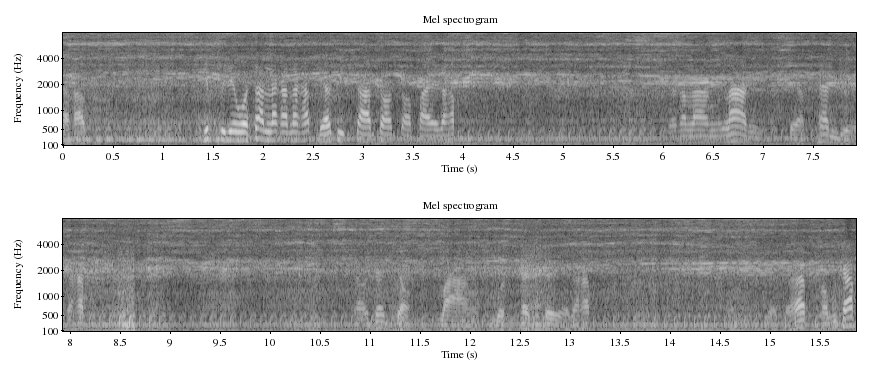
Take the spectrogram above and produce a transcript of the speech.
นะครับคลิปวิดีโอสั้นแล้วกันนะครับ เดี๋ยวติดตามตอนต่อไปนะครับกำลังล่างแบบแท่นอยู่นะครับ เราจะเจาะวางบนแท็กเตอร์นะครับเดี๋ยวนะครับ ขอบคุณครับ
